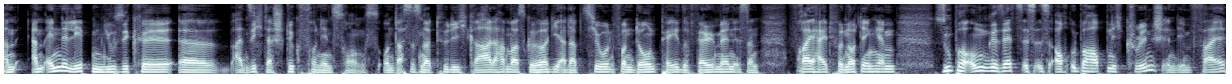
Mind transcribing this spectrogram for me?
am, am Ende lebt ein Musical äh, an sich das Stück von den Songs. Und das ist natürlich, gerade haben wir es gehört, die Adaption von Don't Pay the Ferryman ist dann Freiheit für Nottingham. Super umgesetzt. Es ist auch überhaupt nicht cringe in dem Fall.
